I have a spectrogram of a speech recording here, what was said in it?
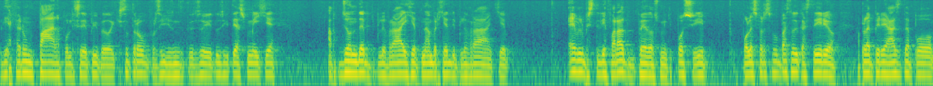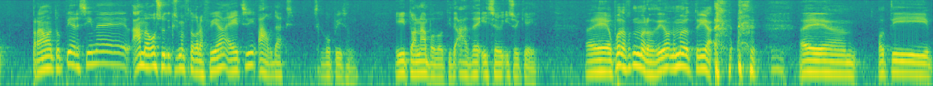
διαφέρουν πάρα πολύ σε επίπεδο και στον τρόπο που προσεγγίζουν τη ζωή τους. Γιατί, ας πούμε, είχε από τον John Depp την πλευρά, είχε από την Amber Heard την πλευρά και έβλεπες τη διαφορά του επίπεδου, ας πούμε, και πώς πολλές φορές που πάει στο δικαστήριο απλά επηρεάζεται από πράγματα τα οποία εσύ είναι. Άμα εγώ σου δείξω μια φωτογραφία έτσι, α, εντάξει, σε κακοποίησαν. Ή το ανάποδο, ότι α, δε, είσαι, είσαι οκ. Ε, οπότε αυτό το νούμερο 2. Νούμερο 3. ε, ότι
